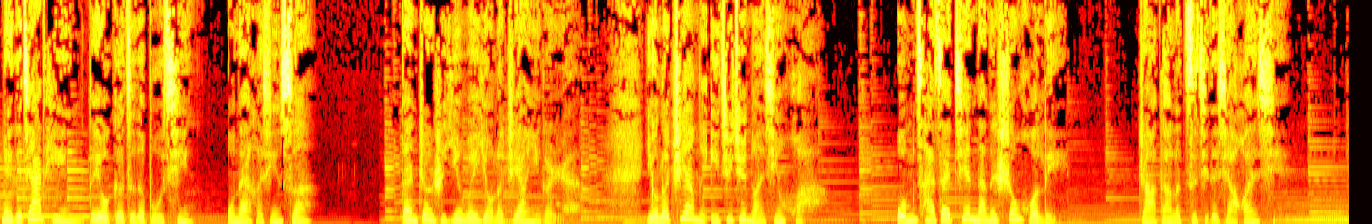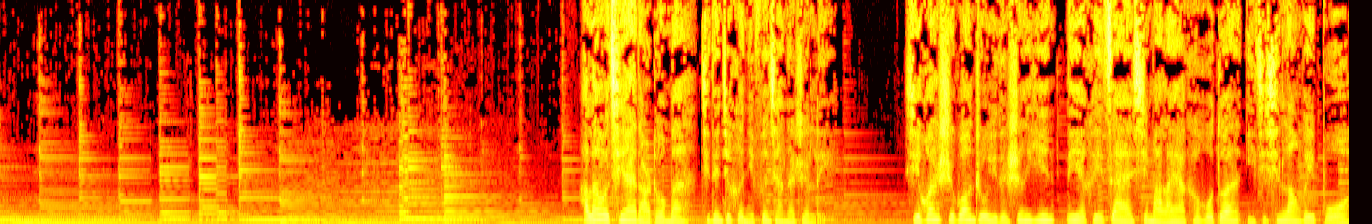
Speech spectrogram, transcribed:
每个家庭都有各自的不幸、无奈和心酸，但正是因为有了这样一个人，有了这样的一句句暖心话，我们才在艰难的生活里，找到了自己的小欢喜。好了，我亲爱的耳朵们，今天就和你分享到这里。喜欢时光煮雨的声音，你也可以在喜马拉雅客户端以及新浪微博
